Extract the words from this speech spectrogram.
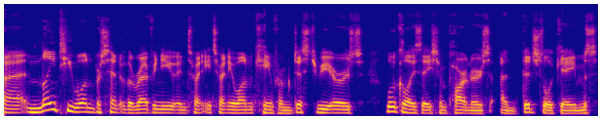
Uh, 91% of the revenue in 2021 came from distributors, localization partners, and digital games,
